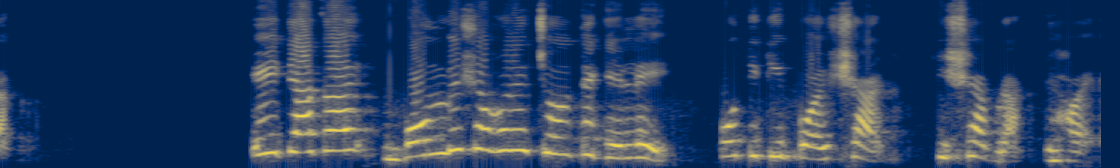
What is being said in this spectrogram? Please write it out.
টাকা। এই টাকায় বোম্বে শহরে চলতে গেলে প্রতিটি পয়সার হিসাব রাখতে হয়।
